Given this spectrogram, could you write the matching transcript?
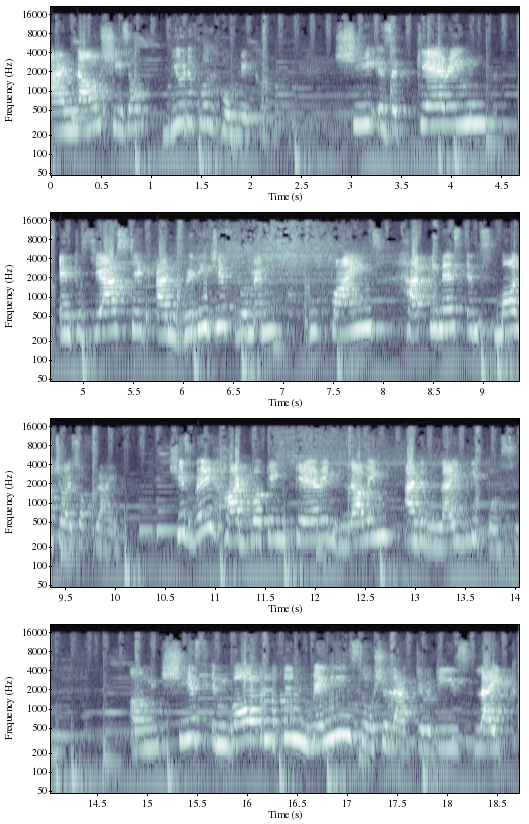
and now she is a beautiful homemaker. She is a caring, enthusiastic, and religious woman who finds happiness in small joys of life. She is very hardworking, caring, loving, and a lively person. Um, she is involved in many social activities like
